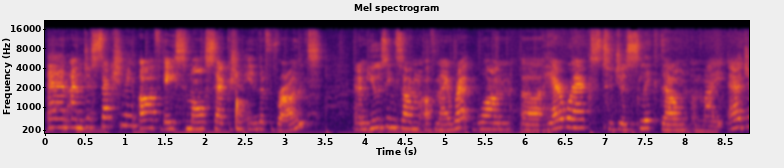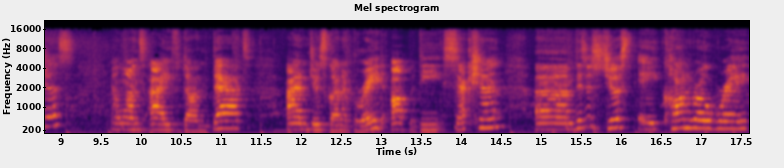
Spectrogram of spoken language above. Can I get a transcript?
and I'm just sectioning off a small section in the front. And I'm using some of my Red One uh, hair wax to just slick down my edges. And once I've done that, I'm just gonna braid up the section. Um, this is just a cornrow braid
